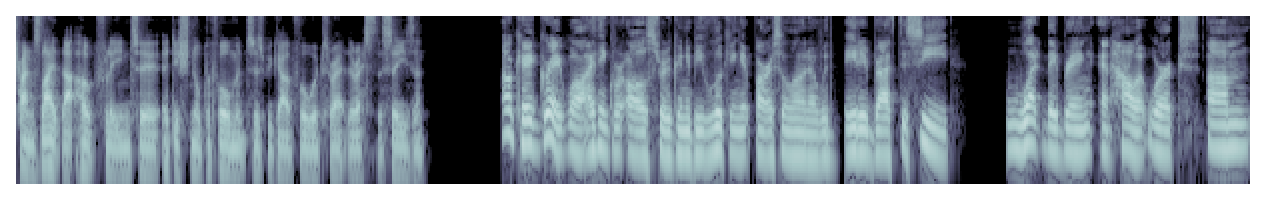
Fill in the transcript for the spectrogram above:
translate that hopefully into additional performance as we go forward throughout the rest of the season. Okay, great. Well, I think we're all sort of going to be looking at Barcelona with bated breath to see what they bring and how it works. Um,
